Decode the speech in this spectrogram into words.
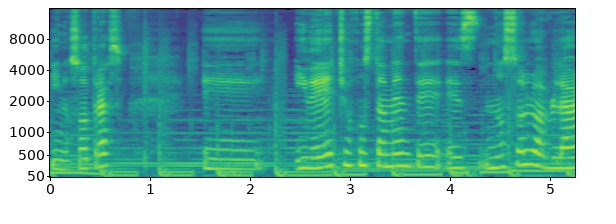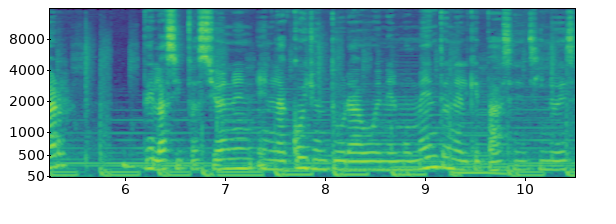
y nosotras. Eh, y de hecho justamente es no solo hablar de la situación en, en, la coyuntura o en el momento en el que pasen, sino es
